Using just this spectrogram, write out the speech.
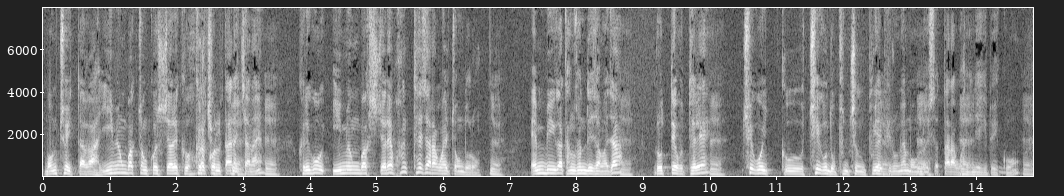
멈춰 있다가 이명박 정권 시절에 그 허가권을 그렇죠. 따냈잖아요. 예, 예. 그리고 이명박 시절에 황태자라고 할 정도로 네. MB가 당선되자마자 예. 롯데 호텔에 예. 최고 그 최고 높은 층 VIP 예. 룸에 머물러 예. 있었다라고 예. 하는 얘기도 있고 예.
